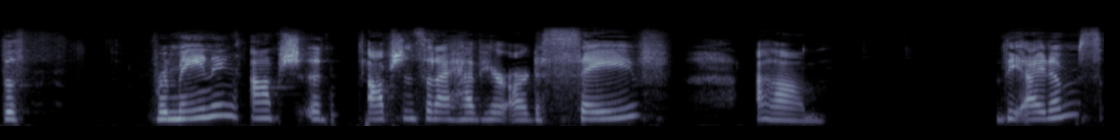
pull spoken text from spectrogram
The remaining option, options that I have here are to save um, the items.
